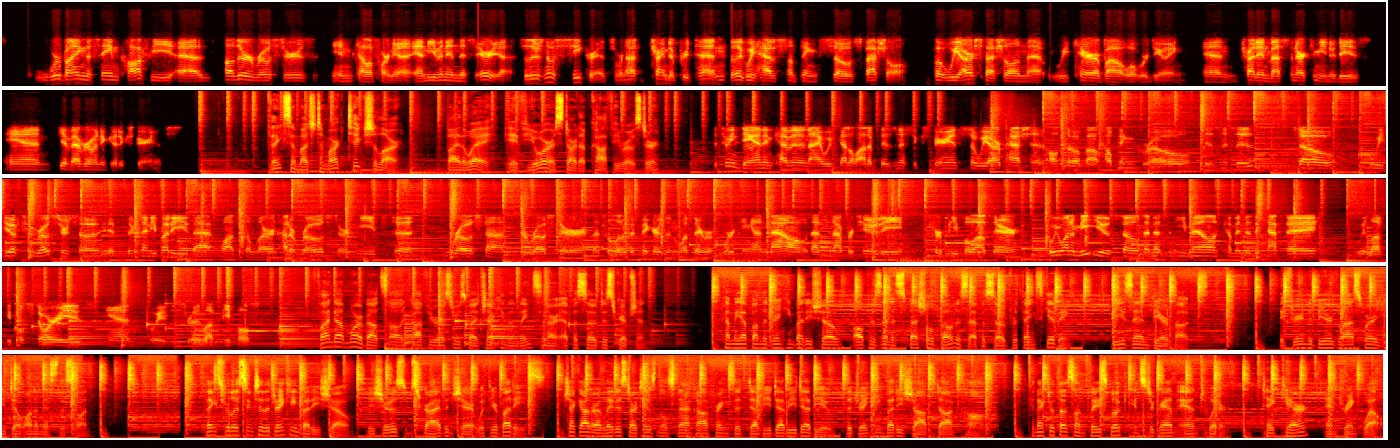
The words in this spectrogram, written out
We're buying the same coffee as other roasters in California and even in this area. So there's no secrets. We're not trying to pretend like we have something so special, but we are special in that we care about what we're doing and try to invest in our communities and give everyone a good experience. Thanks so much to Mark Tigchelaar. By the way, if you're a startup coffee roaster, between Dan and Kevin and I, we've got a lot of business experience. So we are passionate also about helping grow businesses. So we do have two roasters. So if there's anybody that wants to learn how to roast or needs to roast on a roaster that's a little bit bigger than what they're working on now, that's an opportunity for people out there. We want to meet you, so send us an email, and come into the cafe. We love people's stories and we just really love people. Find out more about Solid Coffee Roasters by checking the links in our episode description. Coming up on the Drinking Buddy Show, I'll present a special bonus episode for Thanksgiving Bees and Beer Bugs. If you're into beer glassware, you don't want to miss this one. Thanks for listening to the Drinking Buddy Show. Be sure to subscribe and share it with your buddies. Check out our latest artisanal snack offerings at www.thedrinkingbuddyshop.com. Connect with us on Facebook, Instagram, and Twitter. Take care and drink well.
